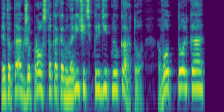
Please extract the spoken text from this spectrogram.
Это так же просто, как обналичить кредитную карту. Вот только...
